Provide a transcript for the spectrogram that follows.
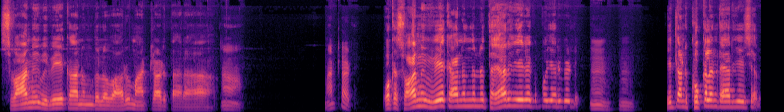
స్వామి వివేకానందుల వారు మాట్లాడతారా. మాట్లాడు. ఒక స్వామి వివేకానందుని తయారు చేయలేకపోయారు వీళ్ళు. ఇట్లాంటి కుక్కలను తయారు చేశారు.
